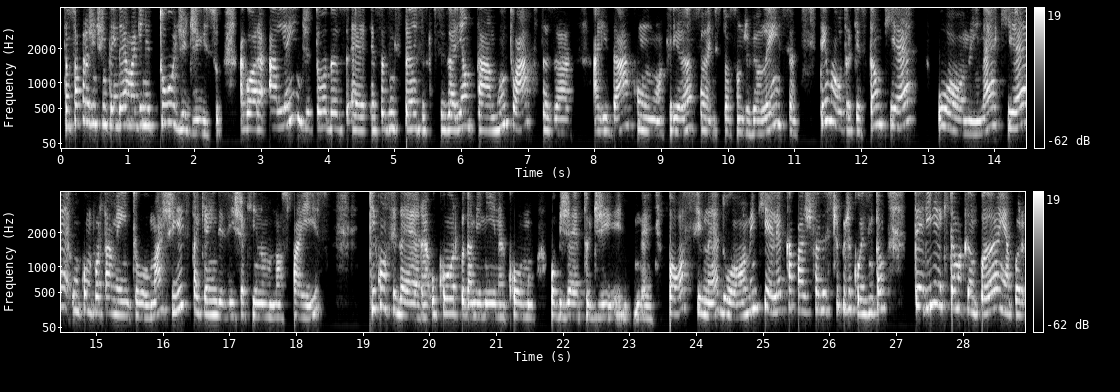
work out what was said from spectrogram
Então, só para a gente entender a magnitude disso. Agora, além de todas é, essas instâncias que precisariam estar muito aptas a, a lidar com a criança em situação de violência, tem uma outra questão que é o homem, né? Que é um comportamento machista que ainda existe aqui no nosso país que considera o corpo da menina como objeto de né, posse né, do homem, que ele é capaz de fazer esse tipo de coisa. Então, teria que ter uma campanha, por,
